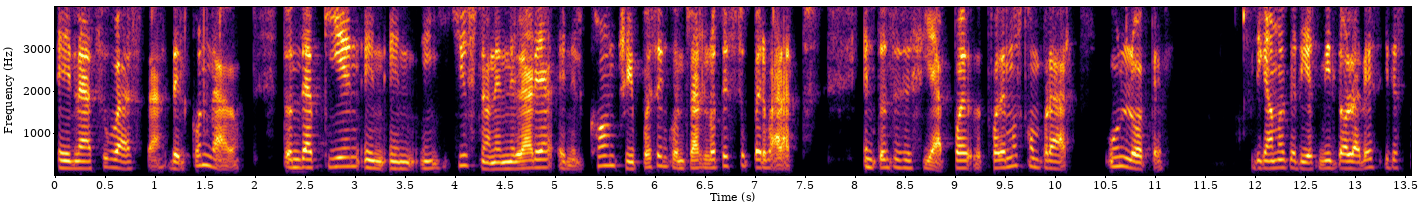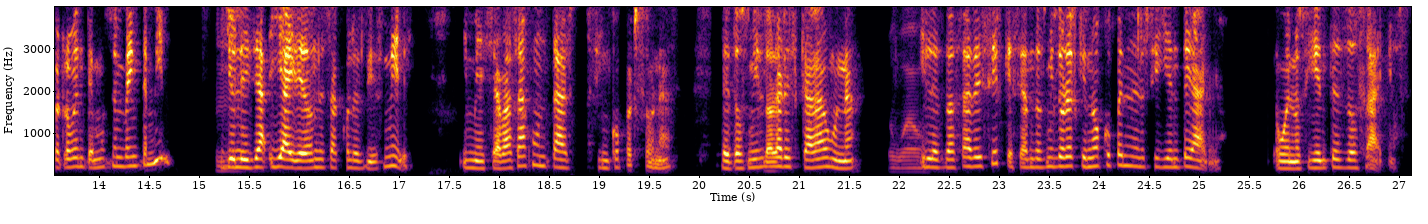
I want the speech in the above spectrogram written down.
en la subasta del condado, donde aquí en, en, en Houston, en el área, en el country, puedes encontrar lotes súper baratos. Entonces decía, podemos comprar un lote, digamos, de 10 mil dólares y después lo vendemos en 20 mil. Y yo le decía, ¿y ahí de dónde saco los 10 mil? Y me decía, vas a juntar cinco personas de 2 mil dólares cada una oh, y les vas a decir que sean 2 mil dólares que no ocupen en el siguiente año o en los siguientes dos años.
